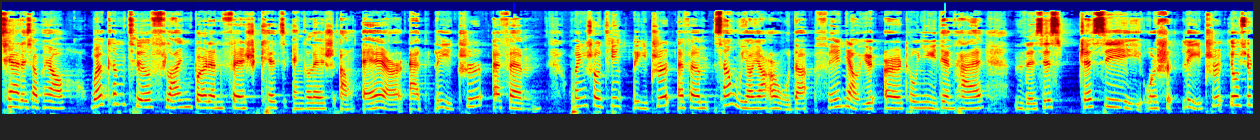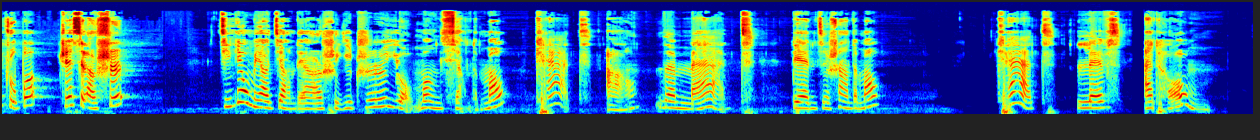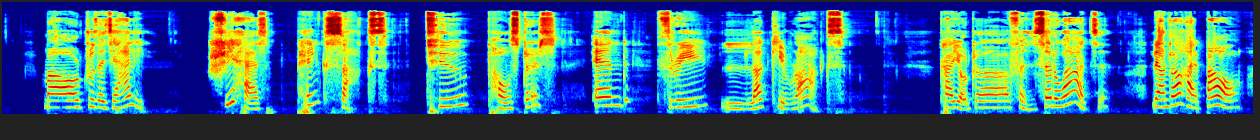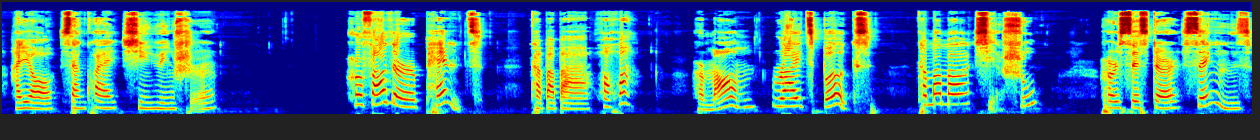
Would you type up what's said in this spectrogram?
亲爱的小朋友，Welcome to Flying Bird and Fish Kids English on Air at 荔枝 FM，欢迎收听荔枝 FM 三五幺幺二五的飞鸟鱼儿童英语电台。This is Jessie，我是荔枝优选主播 Jessie 老师。今天我们要讲的呀是一只有梦想的猫，Cat on the mat，垫子上的猫。Cat lives at home. 猫住在家里。She has pink socks, two posters, and three lucky rocks. 她有着粉色的袜子，两张海报，还有三块幸运石。Her father paints. 她爸爸画画。Her mom writes books. 她妈妈写书，Her sister sings，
